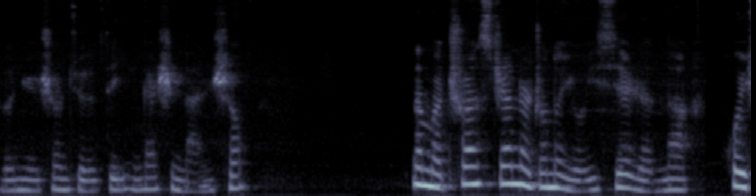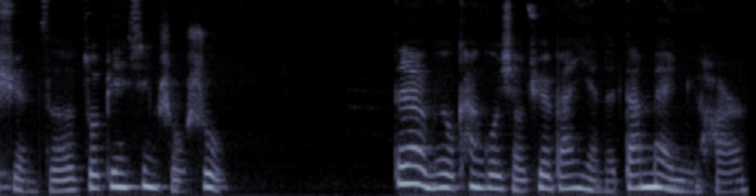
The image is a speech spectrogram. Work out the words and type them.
有的女生觉得自己应该是男生。那么 transgender 中的有一些人呢，会选择做变性手术。大家有没有看过小雀斑演的丹麦女孩？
